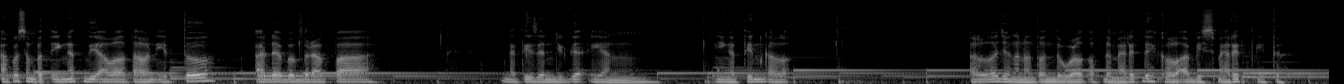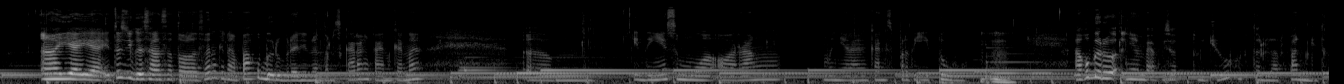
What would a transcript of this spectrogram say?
aku sempat ingat di awal tahun itu ada beberapa netizen juga yang ngingetin kalau lo jangan nonton The World of the Married deh kalau abis married gitu. Ah iya iya, itu juga salah satu alasan kenapa aku baru berani nonton sekarang kan karena em, intinya semua orang menyarankan seperti itu. Mm-mm. Aku baru nyampe episode 7 atau 8 gitu.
